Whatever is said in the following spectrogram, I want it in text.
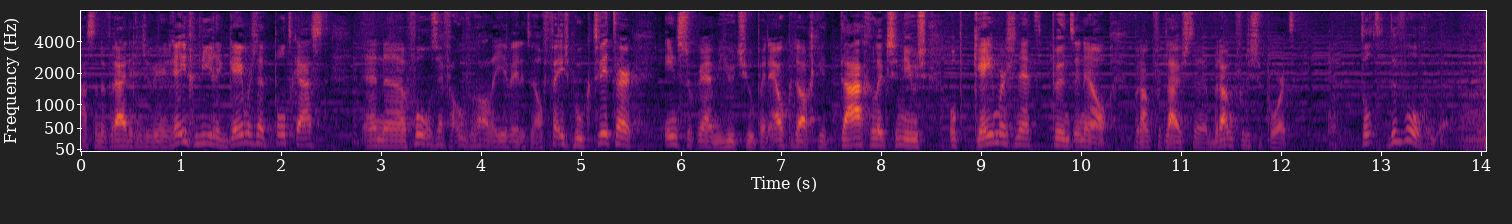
Aanstaande vrijdag is er weer een reguliere Gamersnet podcast. En eh, volg ons even overal, je weet het wel. Facebook, Twitter, Instagram, YouTube en elke dag je dagelijkse nieuws op gamersnet.nl. Bedankt voor het luisteren, bedankt voor de support en tot de volgende.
